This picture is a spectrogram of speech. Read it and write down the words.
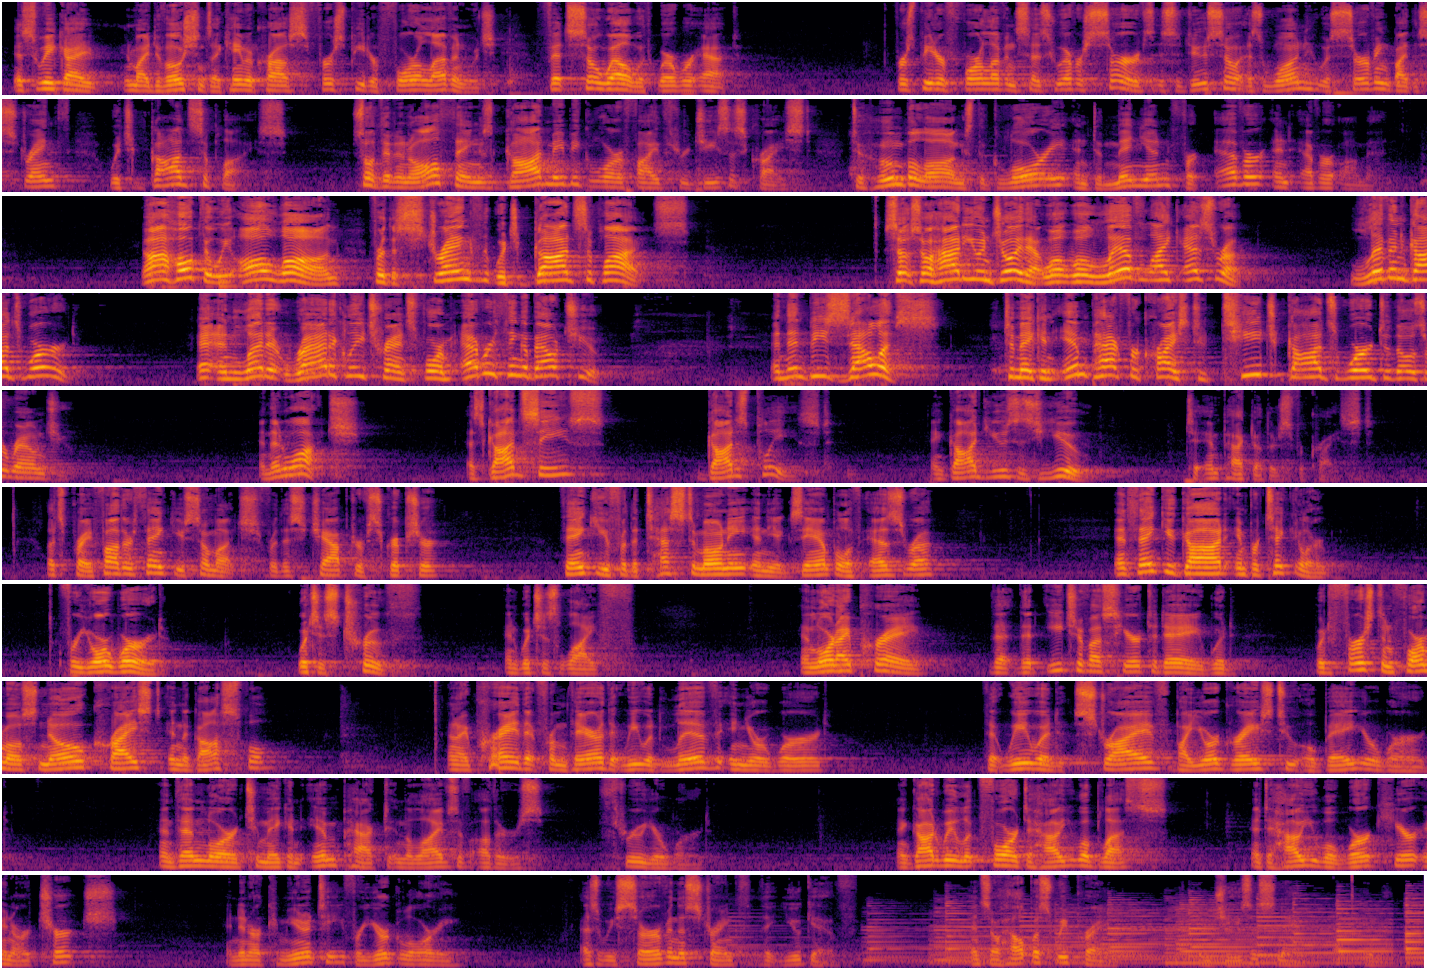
This week, I, in my devotions, I came across 1 Peter 4.11, which fits so well with where we're at. 1 Peter 4:11 says whoever serves is to do so as one who is serving by the strength which God supplies, so that in all things God may be glorified through Jesus Christ, to whom belongs the glory and dominion forever and ever. Amen. Now, I hope that we all long for the strength which God supplies. So, so how do you enjoy that? Well, we'll live like Ezra. Live in God's word. And, and let it radically transform everything about you. And then be zealous to make an impact for Christ, to teach God's word to those around you. And then watch. As God sees, God is pleased, and God uses you to impact others for Christ. Let's pray. Father, thank you so much for this chapter of Scripture. Thank you for the testimony and the example of Ezra. And thank you, God, in particular, for your word, which is truth and which is life. And Lord, I pray that, that each of us here today would, would first and foremost know Christ in the gospel. And I pray that from there that we would live in your word, that we would strive by your grace to obey your word and then, Lord, to make an impact in the lives of others through your word. And God, we look forward to how you will bless and to how you will work here in our church and in our community for your glory as we serve in the strength that you give. And so help us, we pray. In Jesus' name, amen.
